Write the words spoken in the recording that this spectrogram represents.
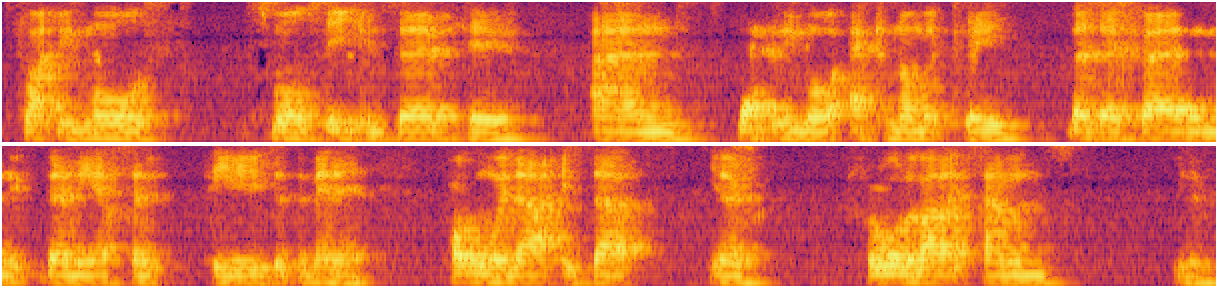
slightly more small c conservative and definitely more economically laissez faire than, than the SNP is at the minute. Problem with that is that, you know, for all of Alex Salmond's, you know,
